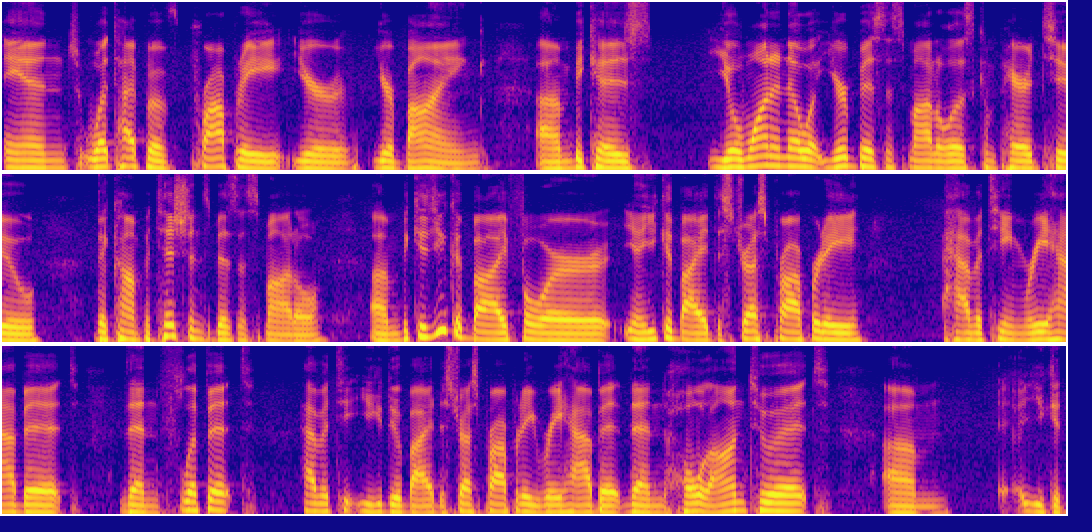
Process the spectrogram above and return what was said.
and what type of property you're you're buying um, because you'll want to know what your business model is compared to the competition's business model um, because you could buy for you know you could buy a distressed property have a team rehab it then flip it have a t- you could do buy a distressed property rehab it then hold on to it. Um, you could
